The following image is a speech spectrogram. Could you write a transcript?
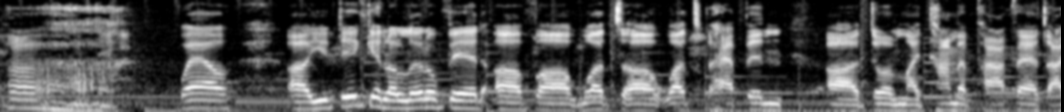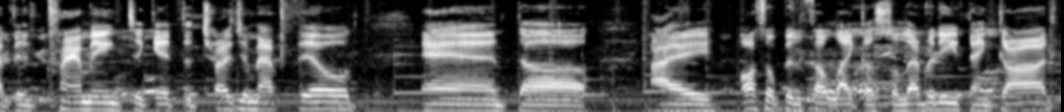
well, uh, you did get a little bit of uh, what uh, what's happened uh, during my time at PodFest. I've been cramming to get the treasure map filled, and uh, I also been felt like a celebrity. Thank God.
